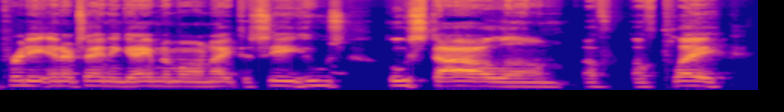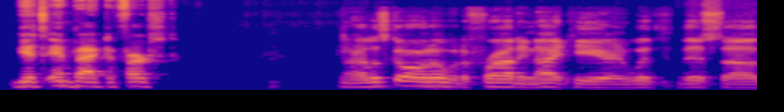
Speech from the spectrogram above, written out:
pretty entertaining game tomorrow night to see whose whose style um, of of play gets impacted first. All right, let's go on over to Friday night here and with this uh,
